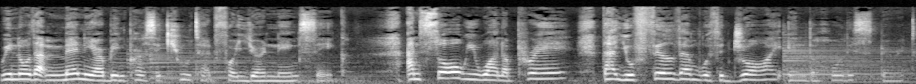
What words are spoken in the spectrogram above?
we know that many are being persecuted for your name's sake. And so we want to pray that you fill them with joy in the Holy Spirit.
